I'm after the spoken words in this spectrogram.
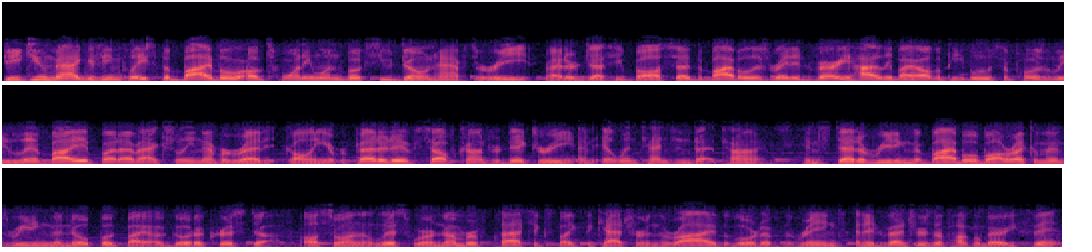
GQ magazine placed the Bible of 21 books you don't have to read. Writer Jesse Ball said the Bible is rated very highly by all the people who supposedly live by it, but have actually never read it, calling it repetitive, self contradictory, and ill intentioned at times. Instead of reading the Bible, Ball recommends reading The Notebook by Agota Kristof. Also on the list were a number of classics like The Catcher in the Rye, The Lord of the Rings, and Adventures of Huckleberry Finn.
